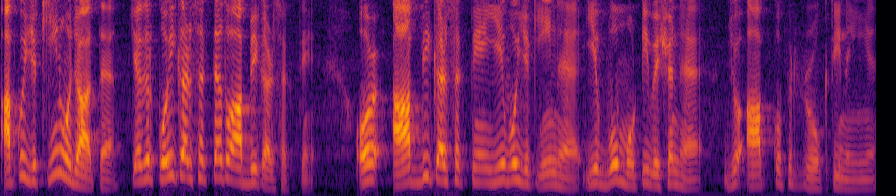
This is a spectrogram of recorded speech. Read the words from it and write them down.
آپ کو یقین ہو جاتا ہے کہ اگر کوئی کر سکتا ہے تو آپ بھی کر سکتے ہیں۔ اور آپ بھی کر سکتے ہیں، یہ وہ یقین ہے، یہ وہ موٹیویشن ہے جو آپ کو پھر روکتی نہیں ہے۔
